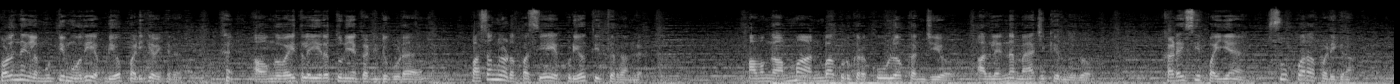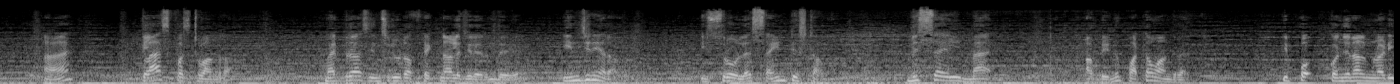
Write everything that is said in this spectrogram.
குழந்தைங்களை முட்டி மோதி எப்படியோ படிக்க வைக்கிறாரு. அவங்க வயித்துல ஈர துணியை கட்டிட்டு கூட பசங்களோட பசியை எப்படியோ தீர்த்துறாங்க அவங்க அம்மா அன்பா கொடுக்கற கூழோ கஞ்சியோ அதுல என்ன மேஜிக் இருந்ததோ கடைசி பையன் சூப்பரா படிக்கிறான். கிளாஸ் ஃபர்ஸ்ட் வாங்குறான். மெட்ராஸ் இன்ஸ்டிடியூட் ஆஃப் டெக்னாலஜில இருந்து இன்ஜினியர் ஆகும் இஸ்ரோல சயின்டிஸ்ட் ஆகும் மிசைல் மேன் அப்படின்னு பட்டம் வாங்குறாரு. இப்போ கொஞ்ச நாள் முன்னாடி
